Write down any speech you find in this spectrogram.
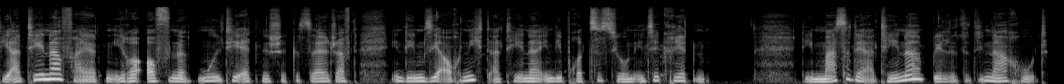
Die Athener feierten ihre offene, multiethnische Gesellschaft, indem sie auch Nicht-Athener in die Prozession integrierten. Die Masse der Athener bildete die Nachhut.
